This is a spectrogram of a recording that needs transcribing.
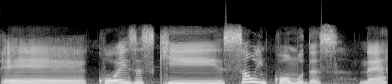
é, coisas que são incômodas, né?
